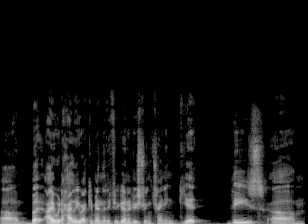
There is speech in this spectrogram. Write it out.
um, but I would highly recommend that if you're going to do strength training, get these. Um,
